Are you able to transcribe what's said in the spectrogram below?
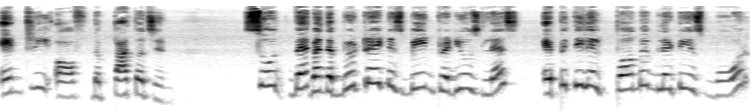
entry of the pathogen. So, when, when the butyrate is being produced less, epithelial permeability is more,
